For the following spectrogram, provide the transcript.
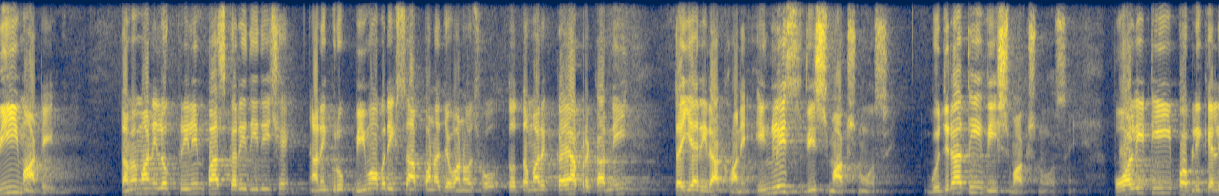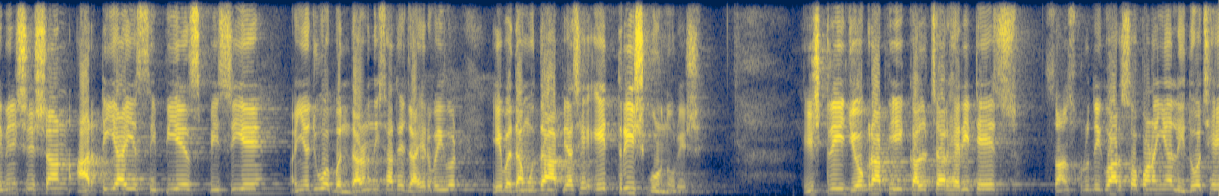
બી માટે તમે માની લો પ્રિલિમ પાસ કરી દીધી છે અને ગ્રુપ બીમાં પરીક્ષા આપવાના જવાનો છો, તો તમારે કયા પ્રકારની તૈયારી રાખવાની? ઇંગ્લિશ વીસ માર્ક્સનું હશે. ગુજરાતી વીસ માર્ક્સનું હશે. Polity public administration RTI CPS PCA અહીંયા જુઓ બંધારણની સાથે જાહેર વહીવટ, એ બધા મુદ્દા આપ્યા છે. એ ત્રીસ ગુણનું રહેશે. હિસ્ટ્રી જિયોગ્રાફી કલ્ચર હેરિટેજ સાંસ્કૃતિક વારસો પણ અહીંયા લીધો છે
